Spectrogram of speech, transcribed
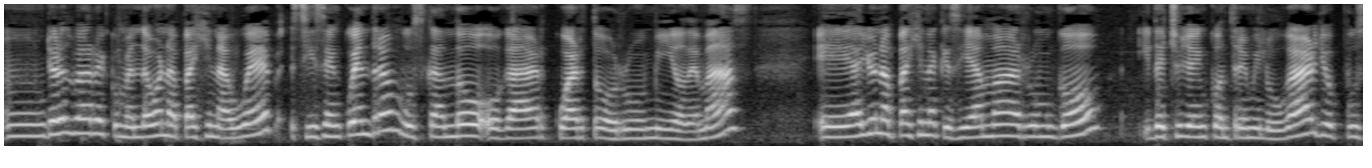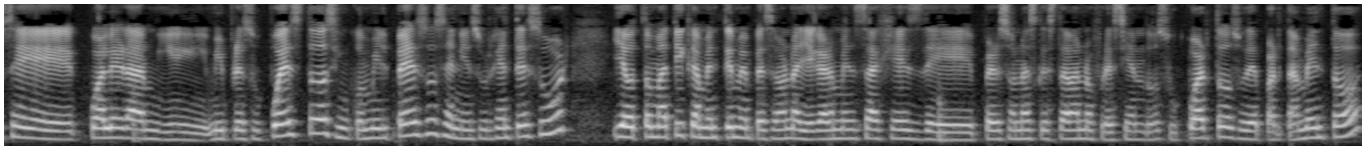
Mm, Yo les voy a recomendar una página web. Si se encuentran buscando hogar, cuarto, roomie o demás, eh, hay una página que se llama RoomGo. Y de hecho ya encontré mi lugar, yo puse cuál era mi, mi presupuesto, cinco mil pesos en Insurgente Sur y automáticamente me empezaron a llegar mensajes de personas que estaban ofreciendo su cuarto su departamento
